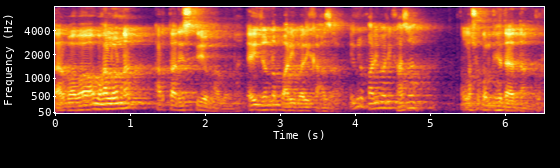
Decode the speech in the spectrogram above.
তার বাবাও ভালো না আর তার স্ত্রীও ভালো না। এই জন্য পারিবারিক আজাব এগুলো পারিবারিক আজাব আল্লাহ সকলকে হেদায়ত দান করুন।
